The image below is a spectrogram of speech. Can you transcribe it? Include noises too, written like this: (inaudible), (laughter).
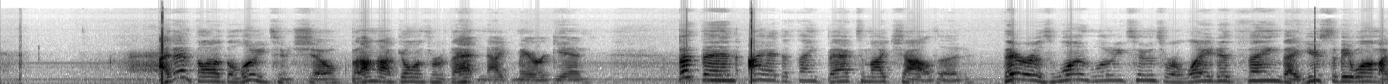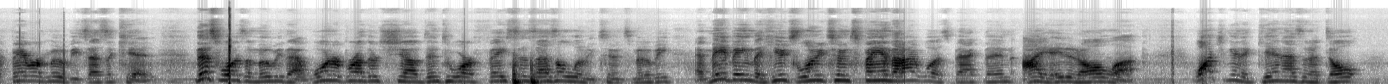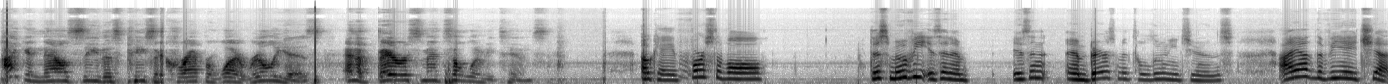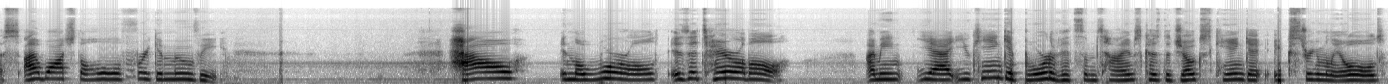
I then thought of the Looney Tunes show, but I'm not going through that nightmare again. But then, I had to think back to my childhood. There is one Looney Tunes related thing that used to be one of my favorite movies as a kid. This was a movie that Warner Brothers shoved into our faces as a Looney Tunes movie, and me being the huge Looney Tunes fan that I was back then, I ate it all up. Watching it again as an adult, I can now see this piece of crap for what it really is an embarrassment to Looney Tunes. Okay, first of all, this movie is an is an embarrassment to Looney Tunes. I have the VHS. I watched the whole freaking movie. How in the world is it terrible? I mean, yeah, you can get bored of it sometimes because the jokes can get extremely old.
